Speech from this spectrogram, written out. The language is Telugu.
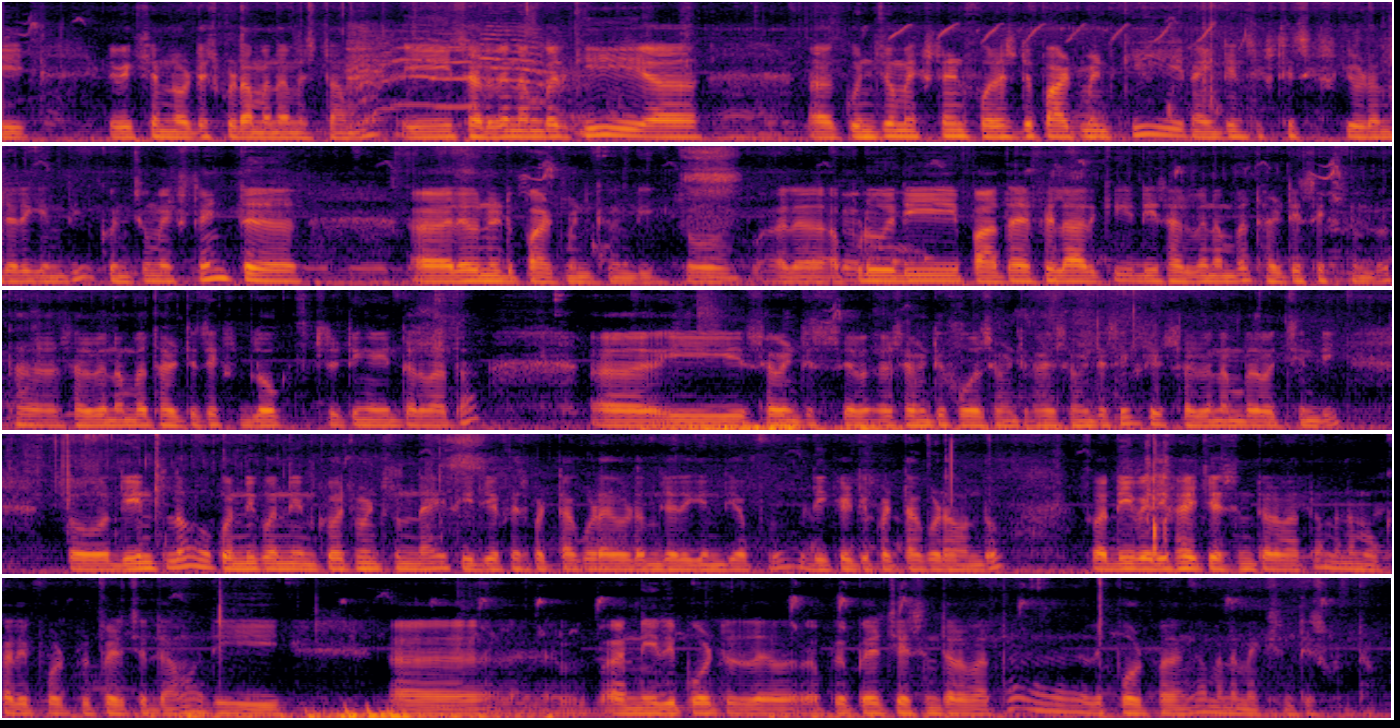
ఎవిక్షన్ నోటీస్ కూడా మనం ఇస్తాము. ఈ సర్వే నెంబర్కి కొంచెం ఎక్స్టెంట్ ఫారెస్ట్ డిపార్ట్మెంట్కి నైన్టీన్ సిక్స్టీ సిక్స్కి ఇవ్వడం జరిగింది. కొంచెం ఎక్స్టెంట్ రెవెన్యూ డిపార్ట్మెంట్కి ఉంది. సో అప్పుడు ఇది పాత ఎఫ్ఎల్ఆర్కి ఇది సర్వే నెంబర్ థర్టీ సిక్స్ ఉంది. Survey number thirty six block splitting అయిన తర్వాత ఈ seventy seventy four seventy five seventy six survey number వచ్చింది. సో దీంట్లో కొన్ని కొన్ని ఎన్క్రోచ్మెంట్స్ ఉన్నాయి. సిజిఎఫ్ఎస్ పట్టా కూడా ఇవ్వడం జరిగింది అప్పుడు. డికేటీ పట్టా కూడా ఉందో సో అది వెరిఫై చేసిన తర్వాత మనం ఒక రిపోర్ట్ ప్రిపేర్ చేద్దాము. అది అన్ని రిపోర్ట్ ప్రిపేర్ చేసిన తర్వాత రిపోర్ట్ పరంగా మనం యాక్షన్ తీసుకుంటాం.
